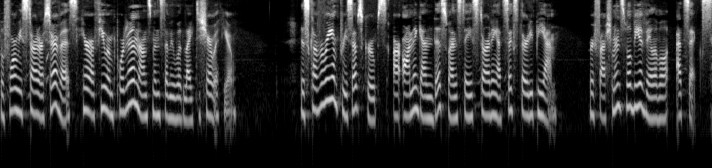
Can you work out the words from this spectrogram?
Before we start our service, here are a few important announcements that we would like to share with you. Discovery and Precepts groups are on again this Wednesday starting at 6:30 p.m. Refreshments will be available at 6.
